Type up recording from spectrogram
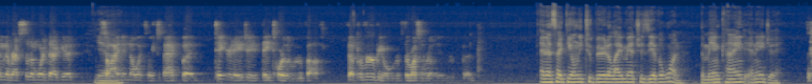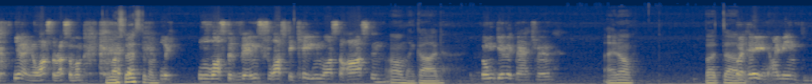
and the rest of them weren't that good. So I didn't know what to expect. But Taker and AJ, they tore the roof off. The proverbial roof. There wasn't really a roof, but And it's like the only two buried alive matches he ever won: the Mankind and AJ. yeah, you know, lost the rest of them. He lost the rest of them. like, lost to Vince, lost to Kane, lost to Austin. Oh my God, Don't gimmick match, man. I know. But, um, But hey, I mean,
